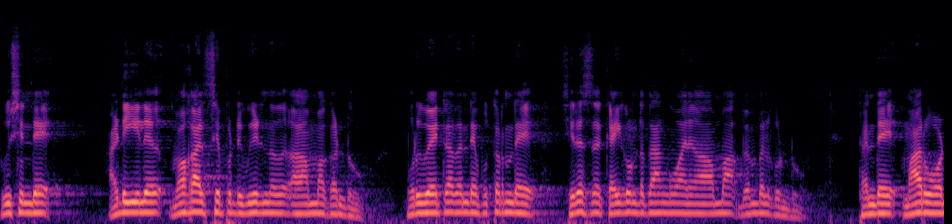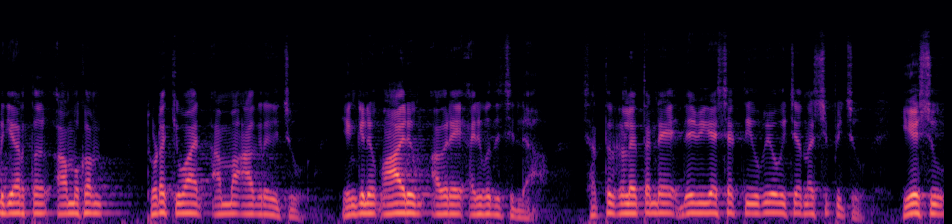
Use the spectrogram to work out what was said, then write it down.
ക്രൂശിന്റെ അടിയിൽ മോഹാത്സ്യപ്പെട്ട് വീഴുന്നത് ആ അമ്മ കണ്ടു. മുറിവേറ്റ തന്റെ പുത്രന്റെ ശിരസ് കൈകൊണ്ട് താങ്ങുവാൻ ആ അമ്മ വെമ്പൽ കൊണ്ടു. തന്റെ മാറുവോട് ചേർത്ത് ആ മുഖം തുടയ്ക്കുവാൻ അമ്മ ആഗ്രഹിച്ചു. എങ്കിലും ആരും അവരെ അനുവദിച്ചില്ല. ശത്രുക്കളെ തന്റെ ദൈവിക ശക്തി ഉപയോഗിച്ച് നശിപ്പിച്ചു. യേശു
